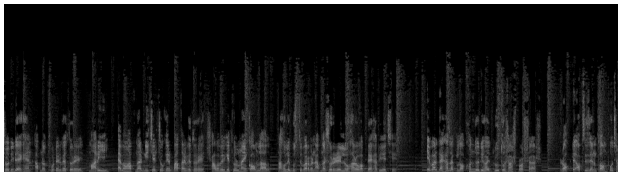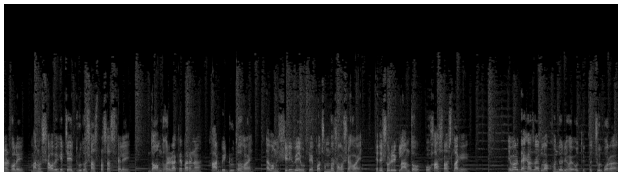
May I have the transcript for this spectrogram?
যদি দেখেন আপনার ঠোঁটের ভেতরে মারি এবং আপনার নিচের চোখের পাতার ভেতরে স্বাভাবিকের তুলনায় কম লাল, তাহলে বুঝতে পারবেন আপনার শরীরে লোহার অভাব দেখা দিয়েছে। এবার দেখা যাক লক্ষণ যদি হয় দ্রুত শ্বাস প্রশ্বাস রক্তে অক্সিজেন কম পৌঁছানোর ফলে মানুষ স্বাভাবিকের চেয়ে দ্রুত শ্বাস প্রশ্বাস ফেলে। দম ধরে রাখতে পারে না, হার্টবিট দ্রুত হয় এবং সিঁড়ি বেয়ে উঠতে প্রচণ্ড সমস্যা হয়। এতে শরীর ক্লান্ত ও হাঁসফাঁস লাগে। এবার দেখা যাক লক্ষণ যদি হয় অতিরিক্ত চুল পড়া।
